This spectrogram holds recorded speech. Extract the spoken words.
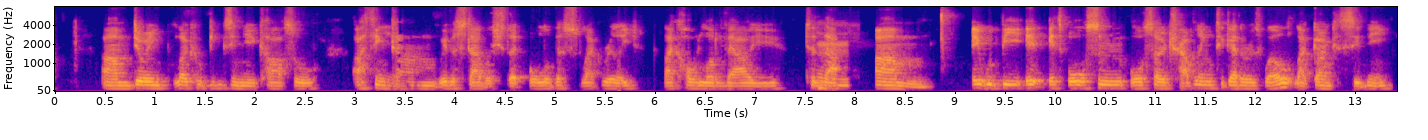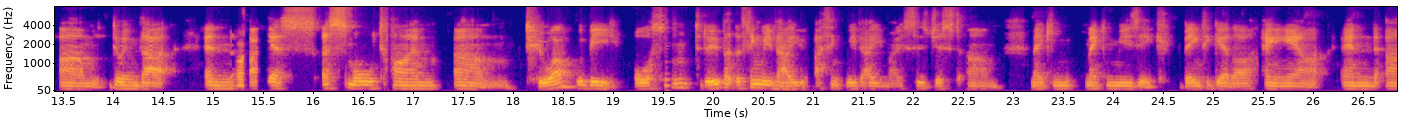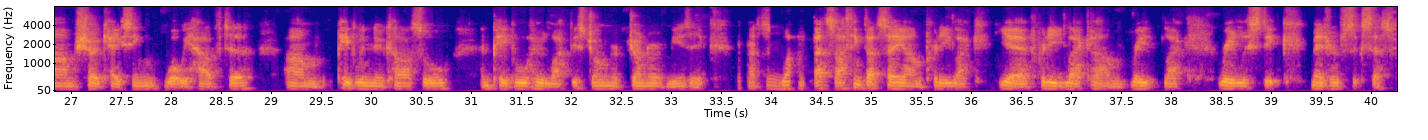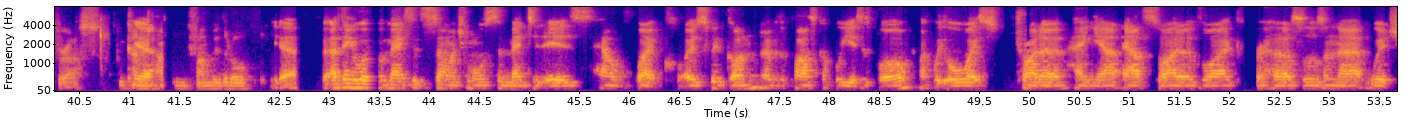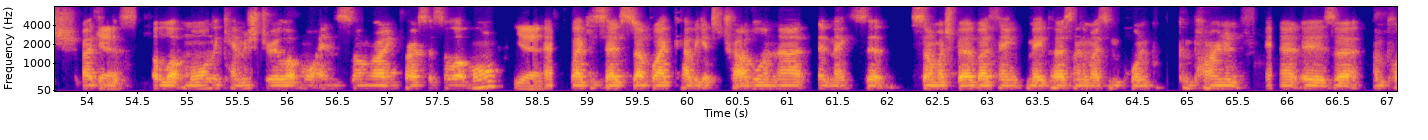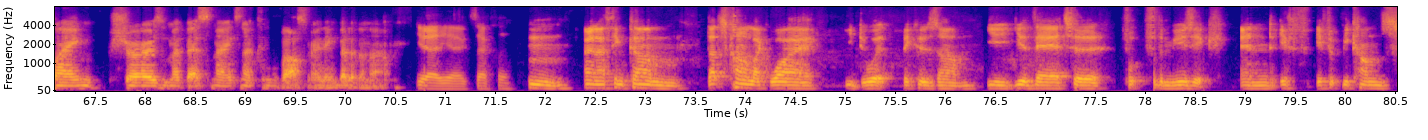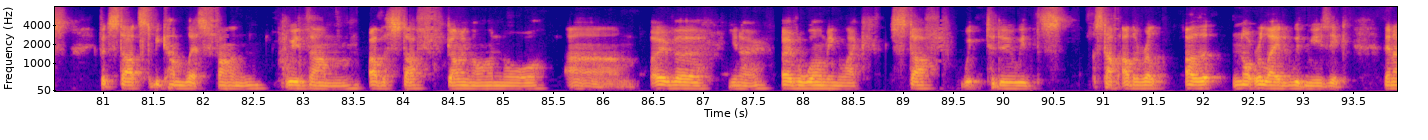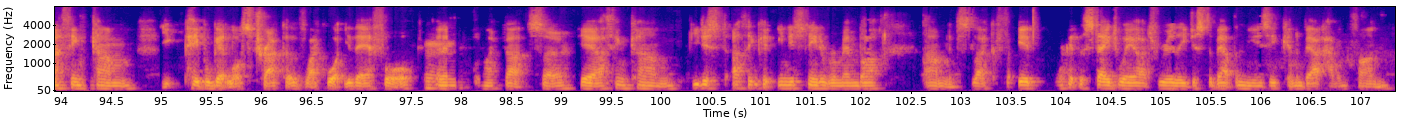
um, doing local gigs in Newcastle. I think Yeah. um, we've established that all of us like really like hold a lot of value to that. Mm. Um, it would be it, it's awesome also traveling together as well, like going to Sydney, um, doing that and I guess a small time um, tour would be awesome to do. But the thing we value, I think we value most, is just um, making making music, being together, hanging out, and um, showcasing what we have to um, people in Newcastle and people who like this genre genre of music. That's Mm. one. That's I think that's a um, pretty like yeah, pretty like um re- like realistic measure of success for us. We kind Yeah. of having fun with it all. Yeah. I think what makes it so much more cemented is how like close we've gotten over the past couple of years as well. Like we always try to hang out outside of like rehearsals and that, which I think Yeah. is a lot more in the chemistry, a lot more in the songwriting process, a lot more. Yeah, And like you said, stuff like how we get to travel and that, it makes it so much better. But I think me personally, the most important component in it is that I'm playing shows with my best mates and I couldn't have asked for anything better than that. yeah, yeah, exactly. Mm. And I think um, that's kind of like why you do it because um, you, you're there to for, for the music, and if if it becomes if it starts to become less fun with um, other stuff going on or um, over you know overwhelming like stuff with, to do with stuff other rel- other not related with music, then I think um, you, people get lost track of like what you're there for and Mm. everything like that. So yeah, I think um, you just I think you just need to remember um, it's like it like at the stage where it's really just about the music and about having fun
